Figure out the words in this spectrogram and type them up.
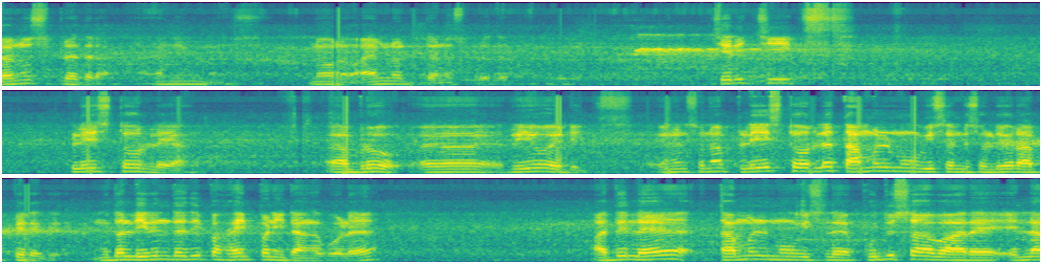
Dhanush பிரதரா No, no, I am not Dhanush brother. Cherry Cheeks play ஸ்டோர்லையா ப்ரோ ரியோ எடிக்ஸ் என்னன்னு சொன்னால் ப்ளே ஸ்டோரில் தமிழ் மூவிஸ்ன்னு சொல்லி ஒரு அப் இருக்குது முதல் இருந்தது இப்போ ஹைப் பண்ணிட்டாங்க போல். அதில் தமிழ் மூவிஸில் புதுசாக வர எல்லா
